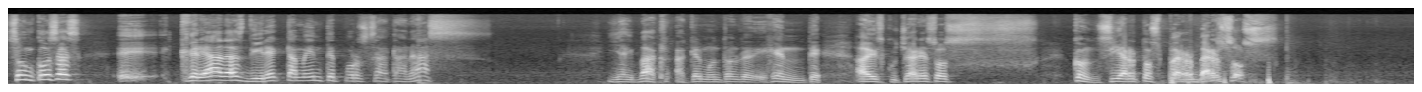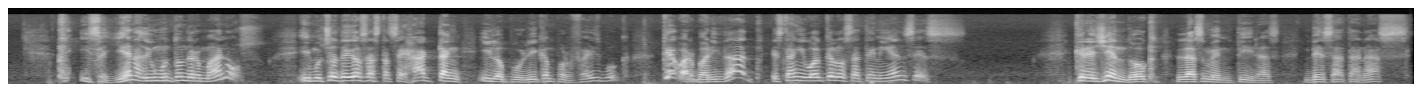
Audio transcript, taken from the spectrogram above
Son cosas eh, creadas directamente por Satanás. Y ahí va aquel montón de gente a escuchar esos conciertos perversos y se llena de un montón de hermanos. Y muchos de ellos hasta se jactan y lo publican por Facebook. ¡Qué barbaridad! Están igual que los atenienses, creyendo las mentiras de Satanás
